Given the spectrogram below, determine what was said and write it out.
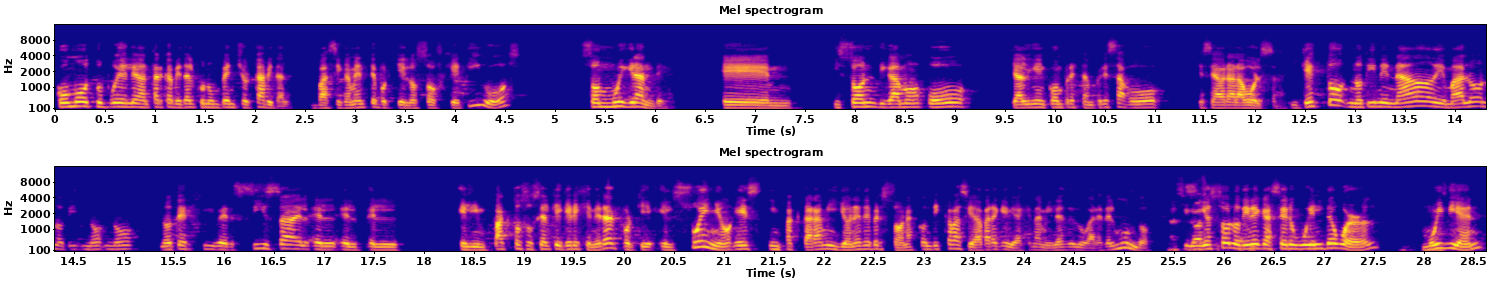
cómo tú puedes levantar capital con un venture capital, básicamente porque los objetivos son muy grandes eh, y son, digamos, o que alguien compre esta empresa o que se abra la bolsa. Y que esto no tiene nada de malo, no, no, no, no tergiversiza el, el, el, el, impacto social que quiere generar, porque el sueño es impactar a millones de personas con discapacidad para que viajen a miles de lugares del mundo. y eso lo tiene que hacer Will the World, muy bien,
